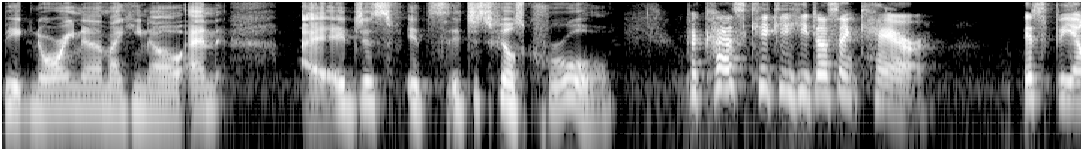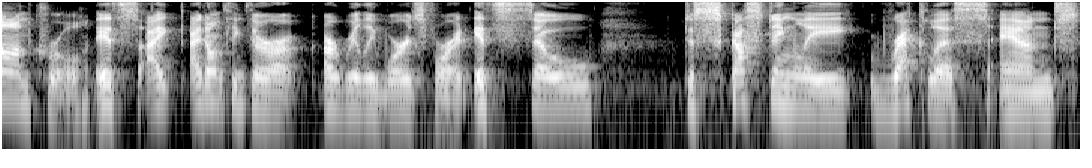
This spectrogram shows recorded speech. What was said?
be ignoring them, like you know, and uh, it just it's it just feels cruel. Because Kiki, he doesn't care it's beyond cruel. It's I I don't think there are, are really words for it. It's so disgustingly reckless and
